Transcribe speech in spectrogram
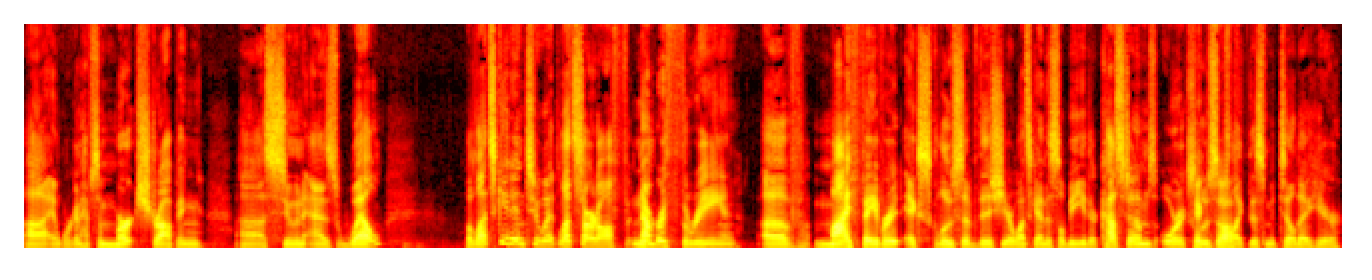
uh, and we're going to have some merch dropping uh, soon as well. But let's get into it. Let's start off number three of my favorite exclusive this year. Once again, this will be either customs or exclusives like this Matilde here.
